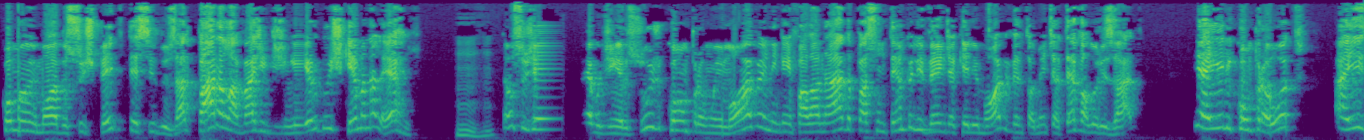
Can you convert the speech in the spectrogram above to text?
como um imóvel suspeito de ter sido usado para lavagem de dinheiro do esquema na LERJ. Uhum. Então o sujeito pega o dinheiro sujo, compra um imóvel, ninguém fala nada, passa um tempo, ele vende aquele imóvel, eventualmente até valorizado, e aí ele compra outro, aí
